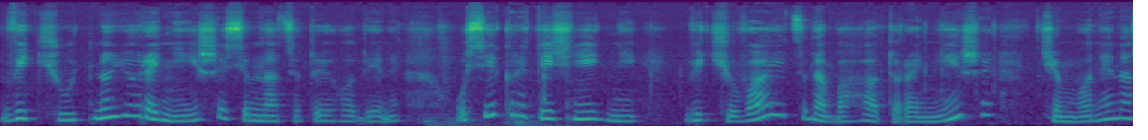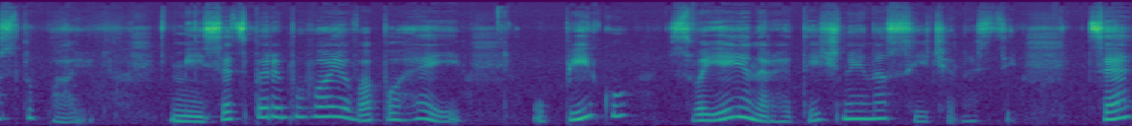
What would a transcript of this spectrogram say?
відчутною раніше 17-ї години. Усі критичні дні відчуваються набагато раніше, чим вони наступають. Місяць перебуває в апогеї, у піку своєї енергетичної насиченості. Це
